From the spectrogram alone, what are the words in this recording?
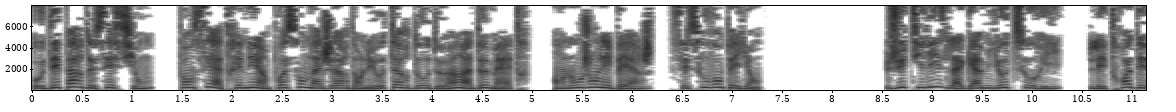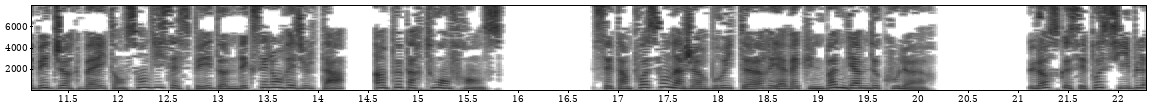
Au départ de session, pensez à traîner un poisson nageur dans les hauteurs d'eau de 1 à 2 mètres, en longeant les berges, c'est souvent payant. J'utilise la gamme Yotsuri, les 3DB Jerkbait en 110 SP donnent d'excellents résultats, un peu partout en France. C'est un poisson nageur bruiteur et avec une bonne gamme de couleurs. Lorsque c'est possible,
